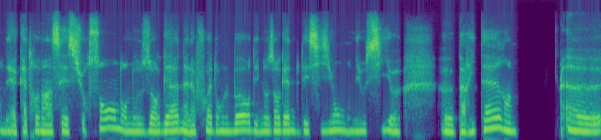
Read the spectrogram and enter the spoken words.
on est à 96 sur 100 dans nos organes, à la fois dans le board et nos organes de décision, on est aussi euh, paritaire. Euh,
